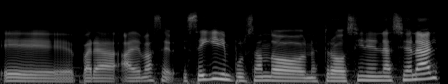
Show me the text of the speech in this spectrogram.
eh, para además eh, seguir impulsando nuestro cine nacional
